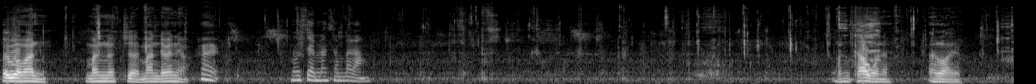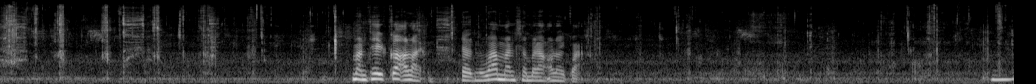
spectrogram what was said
เออว่ามัน มันจะมันได้ไหมเนี่ย ใช่หนูใส่มันสำปะหลัง มันเข้ากันนะอร่อย มันเทศก็อร่อย แต่หนูว่ามันสำปะหลังอร่อยกว่าอืม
